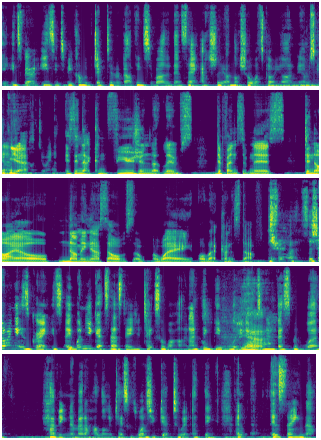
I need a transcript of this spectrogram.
it's very easy to become objective about things rather than saying, actually, I'm not sure what's going on. I'm just gonna Yeah. not do anything. it's in that confusion that lives defensiveness, denial, numbing ourselves away, all that kind of stuff. Yeah. So showing it is great. It's when you get to that stage, it takes a while, and I think people it's Yeah. an investment worth having, no matter how long it takes. Because once you get to it, I think, and in saying that,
